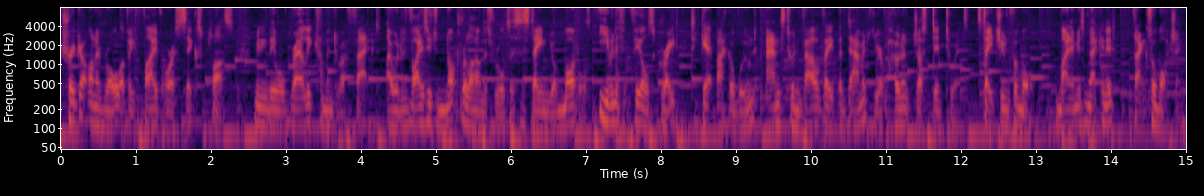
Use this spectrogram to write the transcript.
trigger on a roll of a 5 or a 6 plus, meaning they will rarely come into effect. I would advise you to not rely on this rule to sustain your models, even if it feels great to get back a wound and to invalidate the damage your opponent just did to it. Stay tuned for more. My name is Mechanid, thanks for watching.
